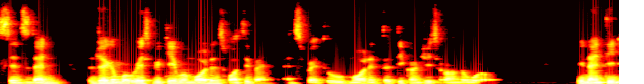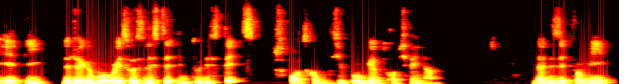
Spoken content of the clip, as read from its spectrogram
Since then, the Dragon Boat Race became a modern sports event and spread to more than 30 countries around the world. In 1980, the Dragon Boat Race was listed into the State's Sports Competition Programs of China. That is it from me.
